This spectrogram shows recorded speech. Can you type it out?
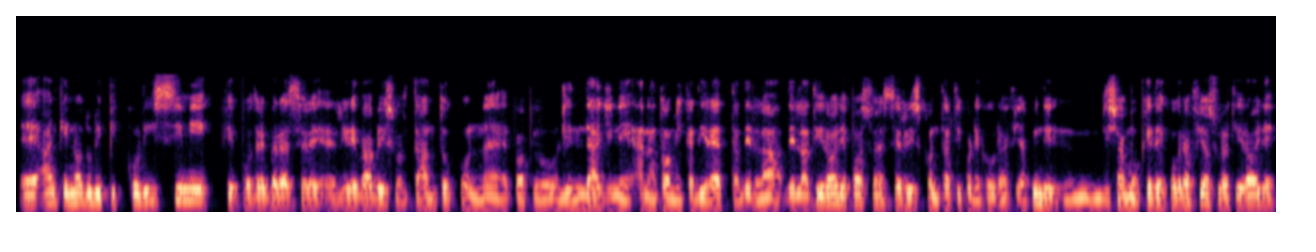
eh, anche noduli piccolissimi che potrebbero essere rilevabili soltanto con eh, proprio l'indagine anatomica diretta della, della, tiroide possono essere riscontrati con l'ecografia. Quindi mm, diciamo che l'ecografia sulla tiroide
